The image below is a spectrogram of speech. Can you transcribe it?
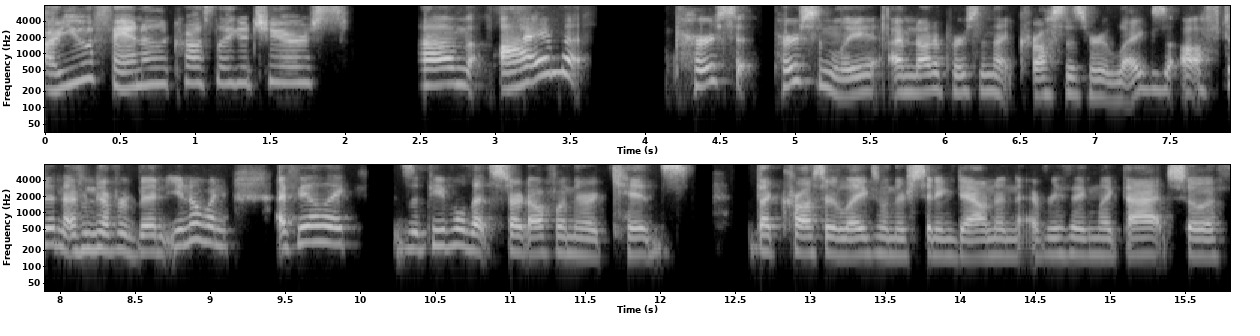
Are you a fan of the cross-legged chairs? Um, I'm pers- personally, I'm not a person that crosses her legs often. I've never been, you know, when I feel like it's the people that start off when they're kids that cross their legs when they're sitting down and everything like that. So if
